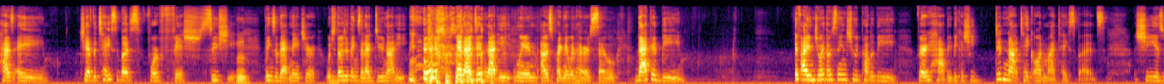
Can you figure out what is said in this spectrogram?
has a she has the taste buds for fish, sushi, mm. things of that nature, which mm. those are things that I do not eat. and I did not eat when I was pregnant with her. So that could be if I enjoyed those things, she would probably be very happy because she did not take on my taste buds. She is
